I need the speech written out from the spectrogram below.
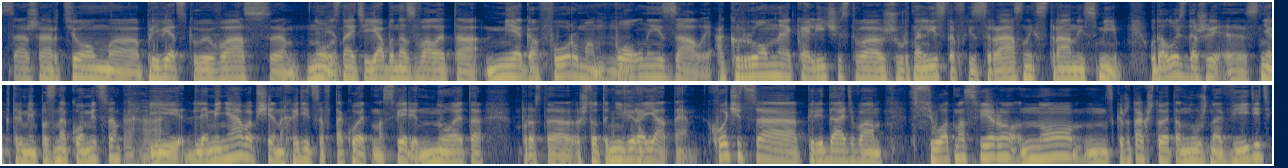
Саша, Артем, э, приветствую вас. Э, ну, Привет. знаете, я бы назвал это мегафорумом, угу. полные залы, огромное количество журналистов из разных стран и СМИ. Удалось даже э, с некоторыми познакомиться. Ага. И для меня вообще находиться в такой атмосфере, ну, это просто что-то невероятное. Хочется передать вам всю атмосферу, но скажу так, что это нужно видеть.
